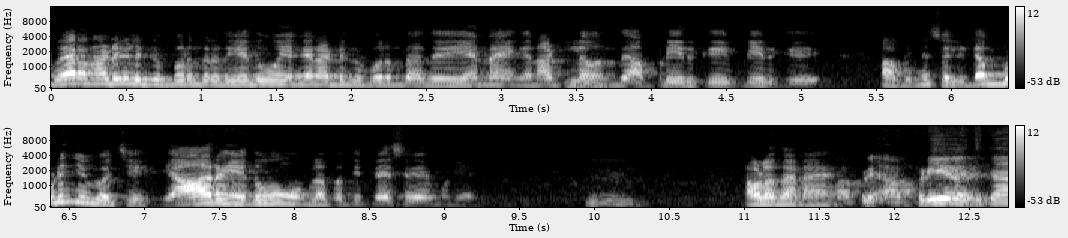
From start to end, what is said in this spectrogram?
வேற நாடுகளுக்கு பொருந்துறது எதுவும் எங்க நாட்டுக்கு பொருந்தாது. ஏன்னா எங்க நாட்டுல வந்து அப்படி இருக்கு இப்படி இருக்கு அப்படின்னு சொல்லிட்டா முடிஞ்சு போச்சு. யாரும் எதுவும் உங்களை பத்தி பேசவே முடியாது. அவ்வளவுதானே? அப்படி அப்படியே வச்சுட்டா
